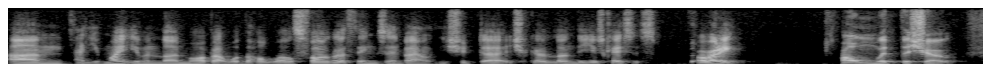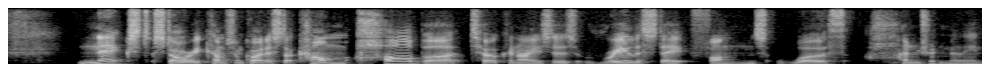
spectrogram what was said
Um, and you might even learn more about what the whole Wells Fargo thing's about. You should, uh, you should go learn the use cases. Alrighty, on with the show. Next story comes from Coindesk.com. Harbor tokenizes real estate funds worth $100 million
